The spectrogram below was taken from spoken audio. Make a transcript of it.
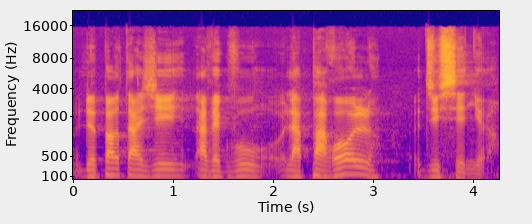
de partager avec vous la parole du Seigneur.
